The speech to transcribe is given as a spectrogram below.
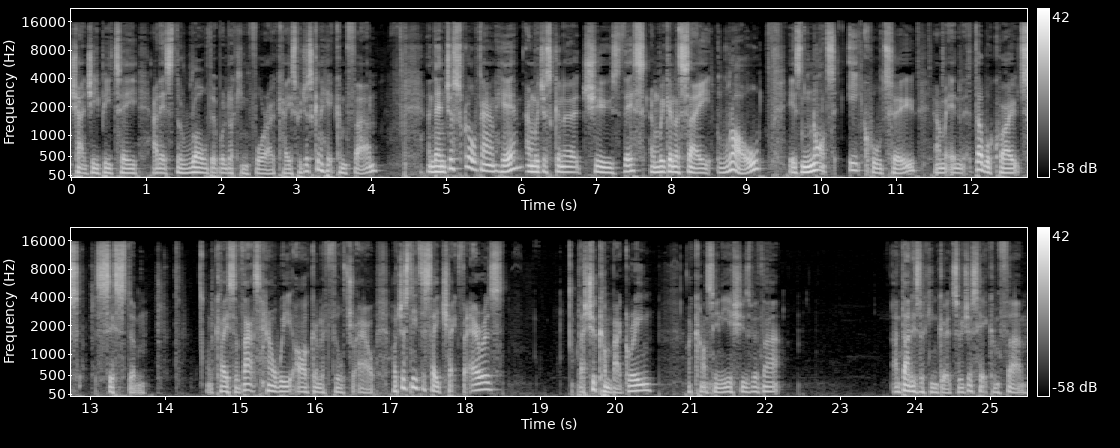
ChatGPT, and it's the role that we're looking for. Okay, so we're just going to hit confirm. And then just scroll down here and we're just going to choose this and we're going to say role is not equal to, um, in double quotes, system. Okay, so that's how we are going to filter out. I just need to say check for errors. That should come back green. I can't see any issues with that and that is looking good. So we just hit confirm.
